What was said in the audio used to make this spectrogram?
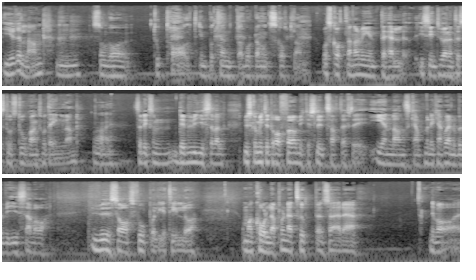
Irland. Mm. Som var totalt impotenta borta mot Skottland. Och Skottland hade inte heller i sin tur inte stor stor chans mot England. Nej. Så liksom, det bevisar väl... Nu ska man inte dra för mycket slutsatser efter en landskamp. Men det kanske ändå bevisar vad USAs fotboll ligger till. Och om man kollar på den där truppen så är det... Det var...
